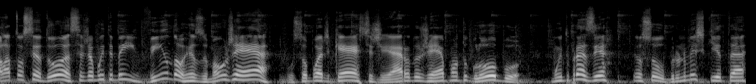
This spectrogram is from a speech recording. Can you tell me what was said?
Fala torcedor, seja muito bem-vindo ao Resumão GE, o seu podcast diário do GE. Globo. Muito prazer, eu sou o Bruno Mesquita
